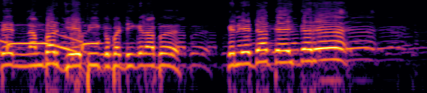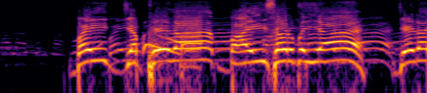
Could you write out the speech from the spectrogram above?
ਤੇ number JP kabaddi club. Canada ਤੇ ਇੱਧਰ ਬਈ ਜੱਫੇ ਦਾ 2200 ਰੁਪਇਆ ਜਿਹੜਾ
